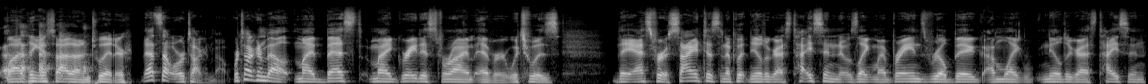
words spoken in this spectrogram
Well, I think I saw it on Twitter. That's not what we're talking about. We're talking about my best, my greatest rhyme ever, which was they asked for a scientist and I put Neil deGrasse Tyson and it was like my brain's real big. I'm like Neil deGrasse Tyson.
